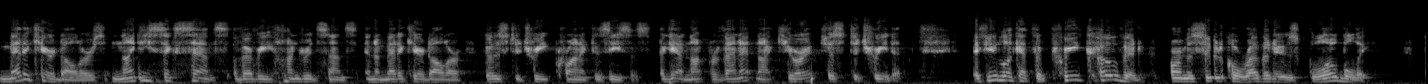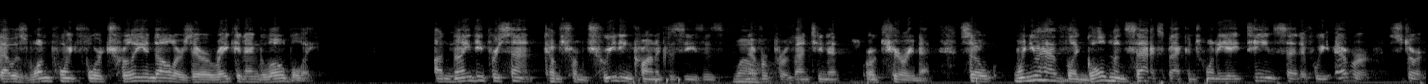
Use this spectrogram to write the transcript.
Medicare dollars, 96 cents of every 100 cents in a Medicare dollar goes to treat chronic diseases. Again, not prevent it, not cure it, just to treat it. If you look at the pre COVID pharmaceutical revenues globally, that was $1.4 trillion they were raking in globally. Uh, 90% comes from treating chronic diseases, wow. never preventing it or curing it. So when you have like Goldman Sachs back in 2018 said if we ever start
